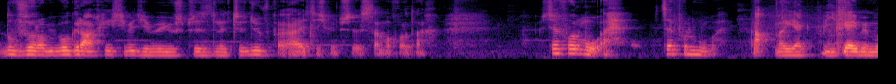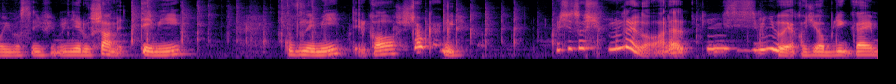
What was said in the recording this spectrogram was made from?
dużo robił o grach, jeśli będziemy już przy zleczeniówkach, ale jesteśmy przy samochodach. Chcę formułę. Chcę formułę. A, no i jak game w moim ostatnim filmie nie ruszamy tymi głównymi, tylko strzałkami. Wiecie coś mądrego, ale nic nie zmieniło jak chodzi o Big Game,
